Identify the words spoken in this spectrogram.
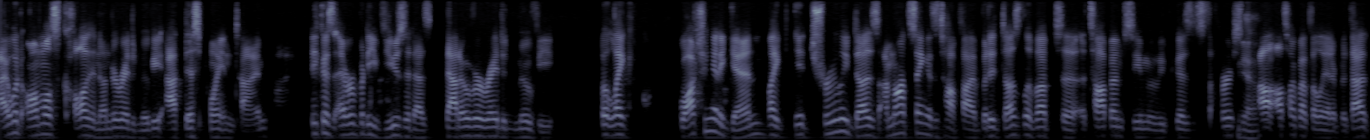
I would almost call it an underrated movie at this point in time because everybody views it as that overrated movie. But like watching it again, like it truly does. I'm not saying it's a top five, but it does live up to a top MCU movie because it's the first. Yeah. I'll, I'll talk about that later, but that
